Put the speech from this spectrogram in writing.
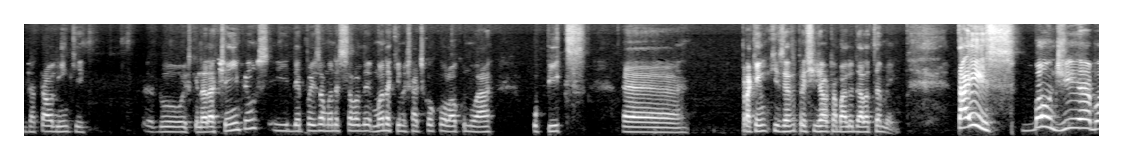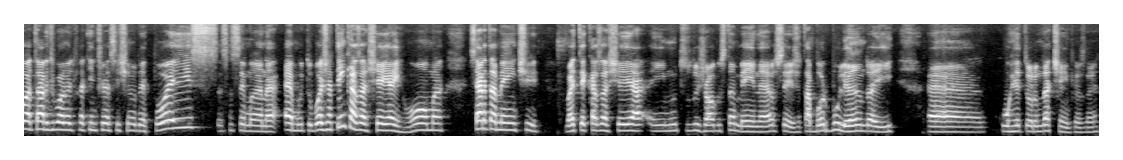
já está o link do Esquina da Champions, e depois a Amanda, se ela manda aqui no chat que eu coloco no ar o Pix, é, para quem quiser prestigiar o trabalho dela também. Thaís, bom dia, boa tarde, boa noite para quem estiver assistindo depois. Essa semana é muito boa, já tem casa cheia em Roma, certamente vai ter casa cheia em muitos dos jogos também, né? Ou seja, tá borbulhando aí é, o retorno da Champions, né?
